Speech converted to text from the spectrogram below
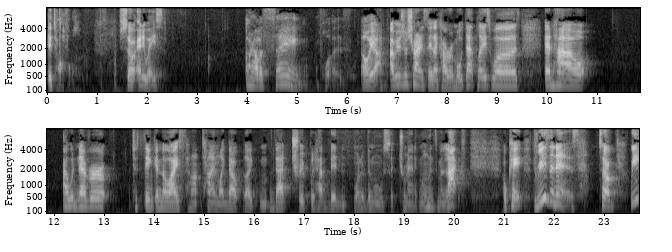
it's awful. So, anyways, what I was saying was, oh yeah, I was just trying to say like how remote that place was and how I would never to think in the lifetime like that like that trip would have been one of the most like traumatic moments in my life. Okay? The reason is so we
